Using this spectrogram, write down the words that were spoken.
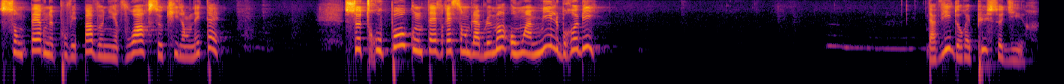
Son père ne pouvait pas venir voir ce qu'il en était. Ce troupeau comptait vraisemblablement au moins mille brebis. David aurait pu se dire,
